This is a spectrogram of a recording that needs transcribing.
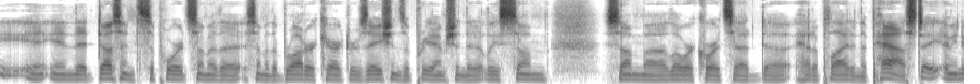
and that doesn't support some of the some of the broader characterizations of preemption that at least some some uh, lower courts had uh, had applied in the past. I, I, mean,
